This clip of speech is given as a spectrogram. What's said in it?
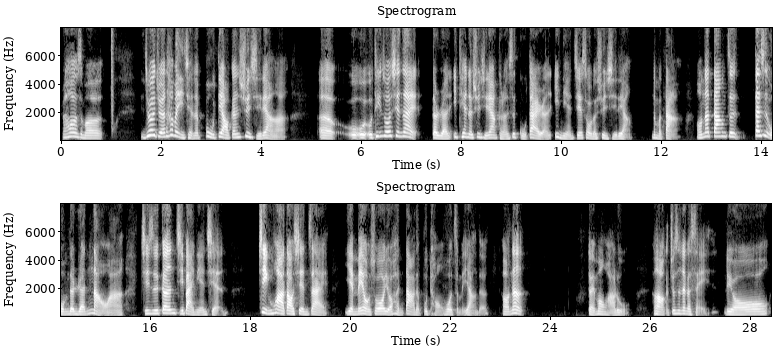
然后什么，你就会觉得他们以前的步调跟讯息量啊，呃，我我我听说现在的人一天的讯息量可能是古代人一年接受的讯息量那么大哦。那当这但是我们的人脑啊，其实跟几百年前进化到现在也没有说有很大的不同或怎么样的。哦，那对《梦华录》啊，就是那个谁刘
